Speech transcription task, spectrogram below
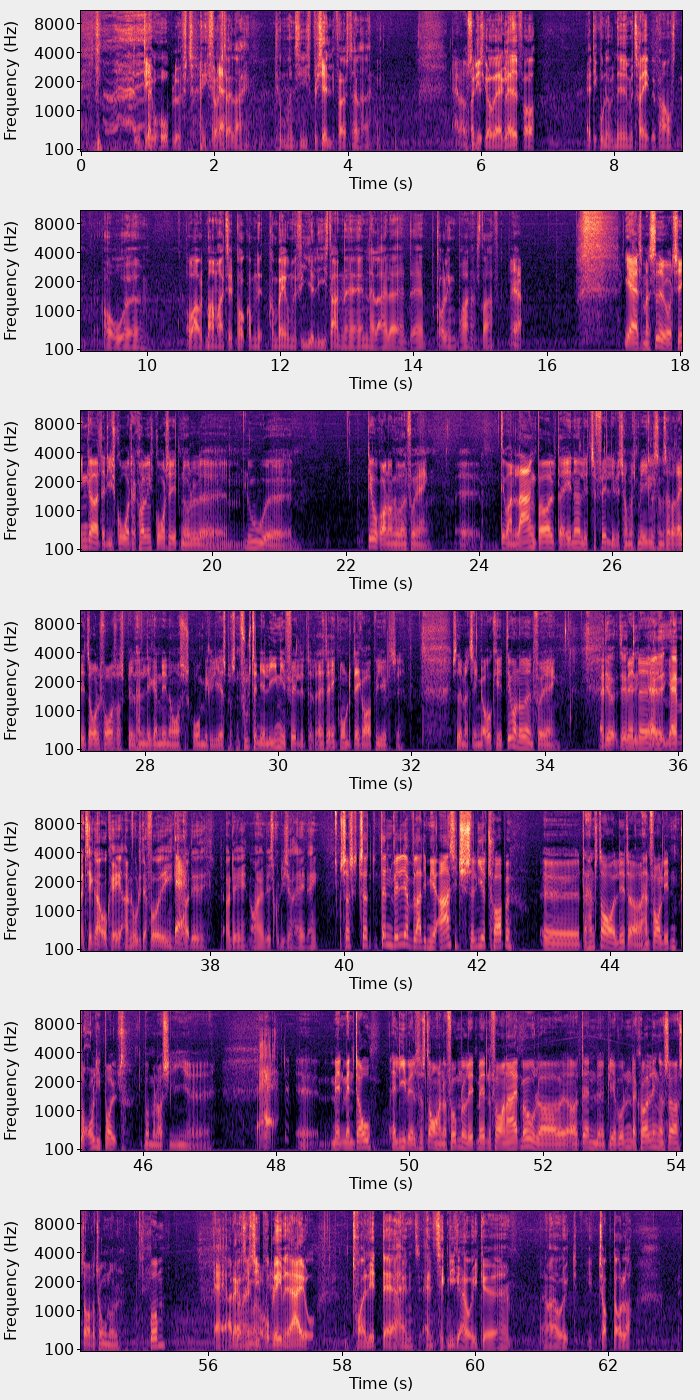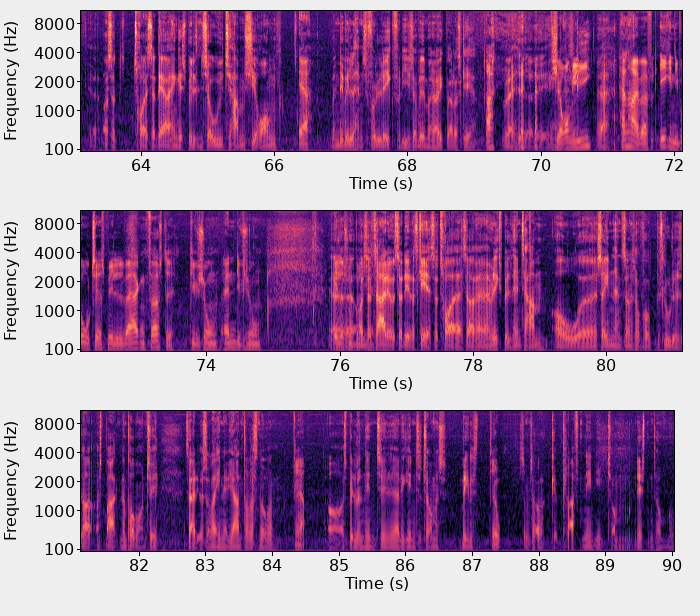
det, det er jo håbløst i første Ja. halvleg. Det må man sige. Specielt i første halvleg. Ja, Og de skal jo være glade for, at de kun er nede med tre ved pausen. Og, øh, og var jo meget, meget tæt på at komme, ned, komme bagud med fire lige i starten af anden halvleg, da, da Kolding brænder straffe. Ja. Ja, altså man sidder jo og tænker, da de scorer, da Kolding scorer til 1-0, øh, nu, øh, det var godt nok noget af en foræring. Øh, det var en lang bold, der ender lidt tilfældigt ved Thomas Mikkelsen, så er der rigtig dårligt forsvarsspil. Han ligger den ind over, så scorer Mikkel Jespersen fuldstændig alene i feltet. Der er ikke nogen, der dækker op, virker det til. Så sidder man og tænker, okay, det var noget af en foræring. Ja, det, det, Men, det, ja, øh, ja, man tænker, okay, ah, nu har de da fået en, Ja. ja. og, det, og det, nå, ja, det skulle de så have i dag. Så, så den vælger Vladimir Arsic så lige at toppe, øh, da han står lidt, og han får lidt en dårlig bold, må man også sige. Øh, Ja, Øh, men, men dog, alligevel, så står han og fumler lidt med den foran eget mål, og, og den øh, bliver vundet af Kolding, og så står der 2-0. Bum. ja og der kan man sige, okay. problemet er jo, tror jeg lidt, der hans, hans teknik er jo ikke, øh, han er jo ikke i top dollar. Og så tror jeg så der, han kan spille den så ud til ham, Chiron. Ja, Men det vil han selvfølgelig ikke, fordi så ved man jo ikke, hvad der sker. Nej. Hvad hedder det? Chiron Lee. Ja. Han har i hvert fald ikke niveau til at spille hverken første division, anden division. Eller Øh, Superliga. og så tager det jo så det, der sker. Så tror jeg, så han vil ikke spille hen til ham. Og øh, så inden han sådan, så får besluttet sig at sparke den på til, så er det jo så der en af de andre, der snupper den. Ja. Og spiller den ind til, er det ikke ind til Thomas Mikkelsen? Jo. Som så kan plaffe den ind i tom, næsten tom mål.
